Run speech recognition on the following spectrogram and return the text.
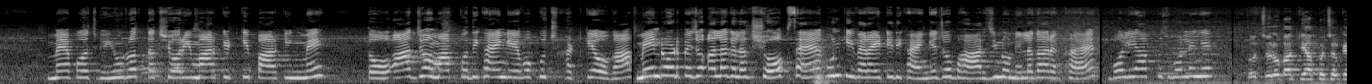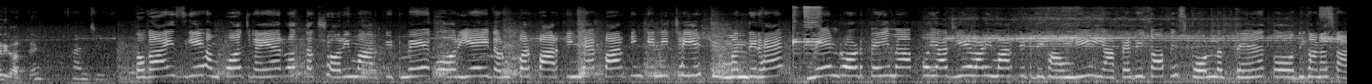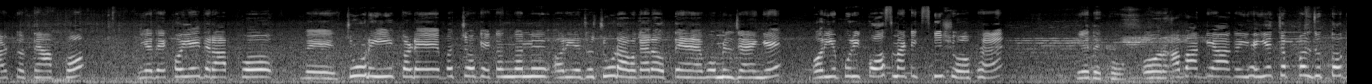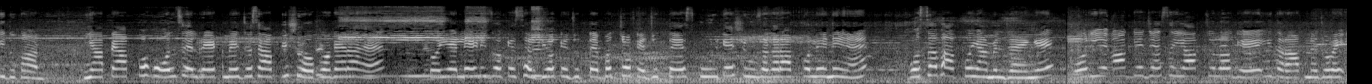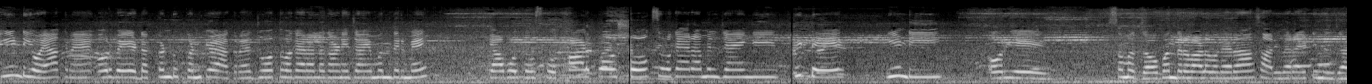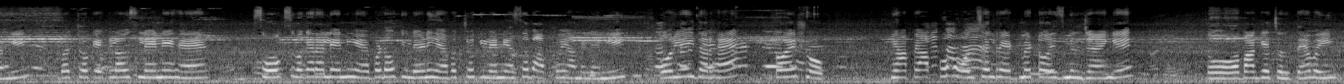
मैं पहुँच गई हूँ रोहतक शोरी मार्केट की पार्किंग में। तो आज जो हम आपको दिखाएँगे वो कुछ हटके होगा। मेन रोड पे जो अलग अलग शॉप्स हैं उनकी वैरायटी दिखाएँगे जो बाहर जिन्होंने लगा रखा है। बोलिए आप कुछ बोलेंगे? तो चलो बाकी आपको चल के दिखाते हैं। हाँ जी। तो गाइज़ ये हम पहुँच गए हैं रोहतक शोरी मार्केट में और ये इधर ऊपर पार्किंग है। पार्किंग के नीचे ये शिव मंदिर है। मेन रोड पे ही मैं आपको आज ये वाली मार्केट दिखाऊँगी। यहाँ पे भी काफ़ी स्टॉल लगते हैं तो दिखाना स्टार्ट करते हैं आपको। ये देखो ये इधर आपको वे चूड़ी, कड़े, बच्चों के कंगन और ये जो चूड़ा वगैरह होते हैं, वो मिल जाएँगे। और ये पूरी कॉस्मेटिक्स की शॉप है। ये देखो, और अब आगे आ गई है ये चप्पल जूतों की दुकान। यहाँ पे आपको होलसेल रेट में जैसे आपकी शॉप वगैरह है तो ये लेडीजों के, सर्दियों के जूते, बच्चों के जूते स्कूल के शूज़ अगर आपको लेने हैं, वो सब आपको यहाँ मिल जाएँगे। और ये आगे जैसे ही आप चलोगे, इधर आपने जो है इंडी होया करें और वे ढक्कन डुक्कन के होया करें जोत वगैरह लगाने जाए मंदिर में क्या बोलते हैं उसको थाड़ पोश शॉक्स वगैरह मिल जाएँगी पिड्डे इंडी और ये समझ जाओ, बंदरवाड़ वगैरह, सारी वैरायटी मिल जाएँगी। बच्चों के ग्लव्स लेने हैं सॉक्स वगैरह लेनी है, बड़ों की लेनी है, बच्चों की लेनी है, सब आपको यहाँ मिलेंगी। और ये इधर है टॉय शॉप यहाँ पे आपको होलसेल रेट में टॉयज मिल जाएँगे। तो अब आगे चलते हैं भाई।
